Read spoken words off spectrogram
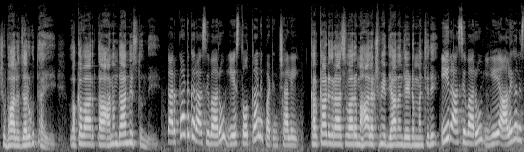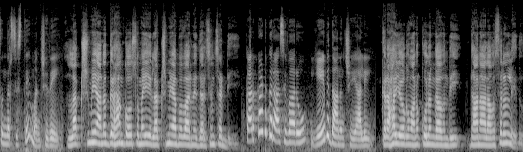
శుభాలు జరుగుతాయి. ఒక వార్త ఆనందాన్ని ఇస్తుంది కర్కాటక రాశి వారు ఏ స్తోత్రాన్ని పఠించాలి? కర్కాటక రాశి వారు మహాలక్ష్మి ధ్యానం చేయడం మంచిది? ఈ రాశి వారు ఏ ఆలయాన్ని సందర్శిస్తే మంచిది? లక్ష్మి అనుగ్రహం కోసమై లక్ష్మీ అమ్మవారిని దర్శించండి. కర్కాటక రాశి వారు ఏ విధానం చేయాలి? గ్రహయోగం అనుకూలంగా ఉంది దానాలు అవసరం లేదు.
